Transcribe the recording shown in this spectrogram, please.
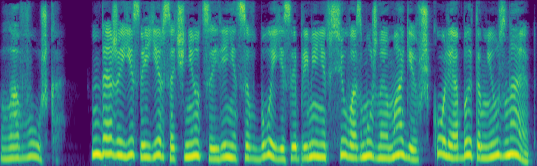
Ловушка. Даже если Ерс очнется и ринется в бой, если применит всю возможную магию, в школе об этом не узнают.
